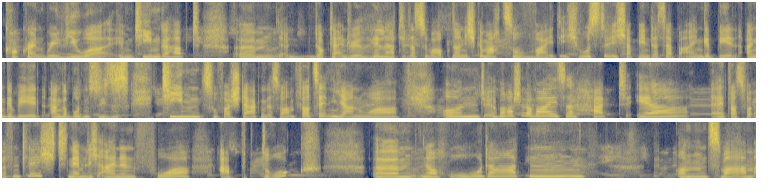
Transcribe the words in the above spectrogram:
Cochrane-Reviewer im Team gehabt. Ähm, Dr. Andrew Hill hatte das überhaupt noch nicht gemacht, soweit ich wusste. Ich habe ihn deshalb angeboten, dieses Team zu verstärken. Das war am 14. Januar. Und überraschenderweise hat er etwas veröffentlicht, nämlich einen Vorabdruck ähm, noch Rohdaten und zwar am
